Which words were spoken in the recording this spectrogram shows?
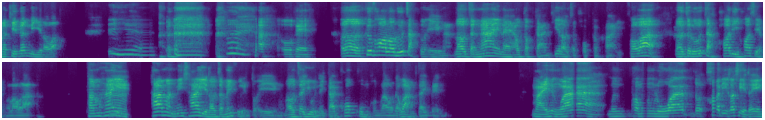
มาคิดเรื่องนี้แล้วอะไอ้เหี้ยเฮ้ยอะโอเค เออคือพอเรารู้จักตัวเองอะเราจะง่ายแล้วกับการที่เราจะคบกับใคร เพราะว่าเราจะรู้จักข้อดีข้อเสียของเราละทำให้อืมถ้ามันไม่ใช่เราจะไม่ฝืนตัวเอง เราจะอยู่ในการควบคุมของเราและวางใจเป็น หมายถึงว่ามึงพอมึงรู้ว่าข้อดีข้อเสียตัวเอง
